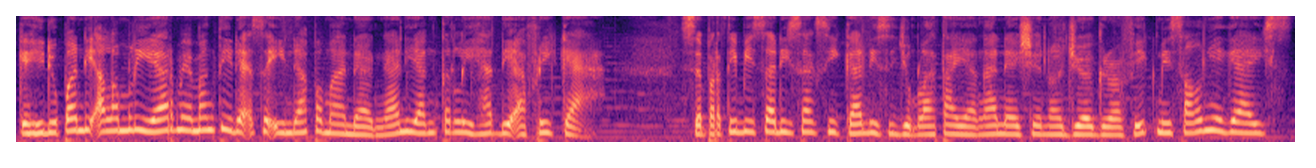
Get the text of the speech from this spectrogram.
kehidupan di alam liar memang tidak seindah pemandangan yang terlihat di Afrika. Seperti bisa disaksikan di sejumlah tayangan National Geographic misalnya guys.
